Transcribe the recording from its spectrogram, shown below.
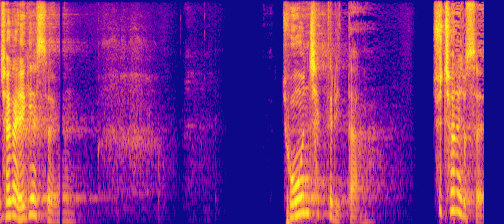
제가 얘기했어요. 좋은 책들 있다. 추천해 줬어요.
